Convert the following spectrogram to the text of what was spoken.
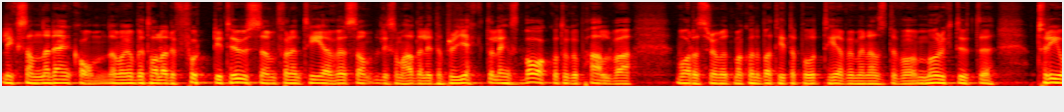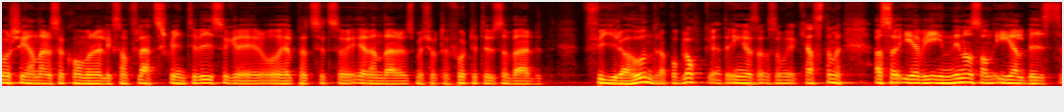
Liksom när den kom. När man betalade 40 000 för en tv som liksom hade en liten projektor längst bak och tog upp halva vardagsrummet. Man kunde bara titta på tv medan det var mörkt ute. Tre år senare så kommer det liksom flat screen TVs och grejer och helt plötsligt så är den där som jag köpte för 40 000 värd 400 på Blocket. Det är ingen som kastar mig. Alltså är vi inne i någon sån elbils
